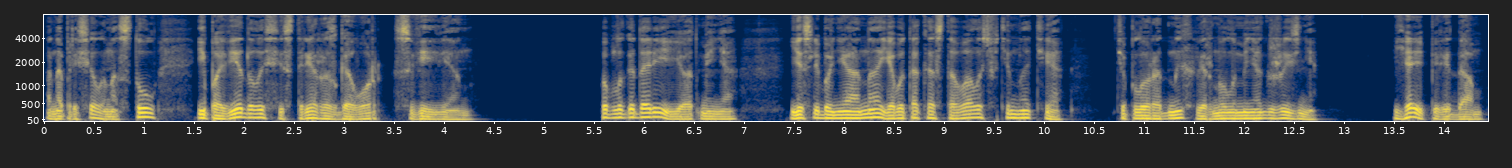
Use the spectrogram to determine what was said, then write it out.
Она присела на стул и поведала сестре разговор с Вивиан. «Поблагодари ее от меня. Если бы не она, я бы так и оставалась в темноте. Тепло родных вернуло меня к жизни. Я и передам».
